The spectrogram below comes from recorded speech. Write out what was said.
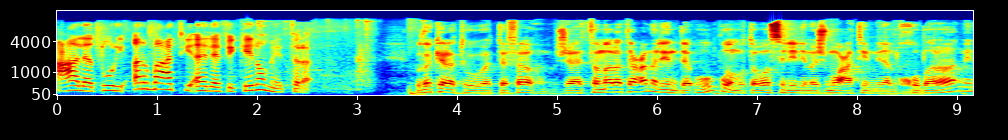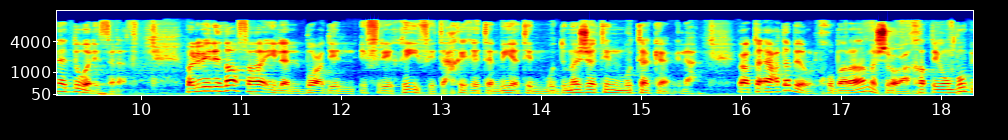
على طول أربعة آلاف كيلومتر. مذكرة التفاهم جاءت ثمرة عمل دؤوب ومتواصل لمجموعة من الخبراء من الدول الثلاث. وبالإضافة إلى البعد الإفريقي في تحقيق تنمية مدمجة متكاملة. يعتبر الخبراء مشروع خط أنبوب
